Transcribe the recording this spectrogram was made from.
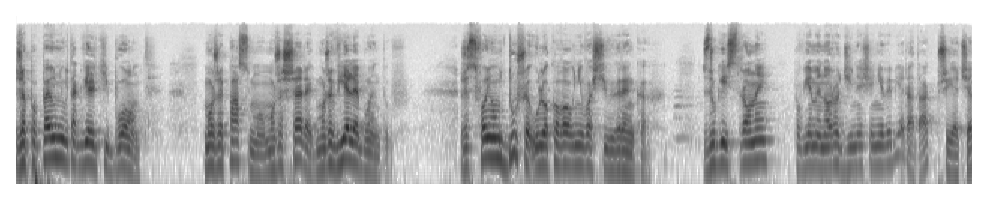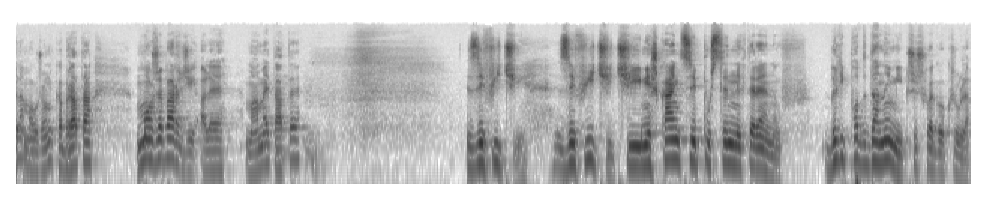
że popełnił tak wielki błąd. Może pasmo, może szereg, może wiele błędów. Że swoją duszę ulokował w niewłaściwych rękach. Z drugiej strony powiemy, no rodziny się nie wybiera, tak? Przyjaciela, małżonka, brata, może bardziej, ale mamę, tatę? Zyfici, Zyfici, ci mieszkańcy pustynnych terenów, byli poddanymi przyszłego króla.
